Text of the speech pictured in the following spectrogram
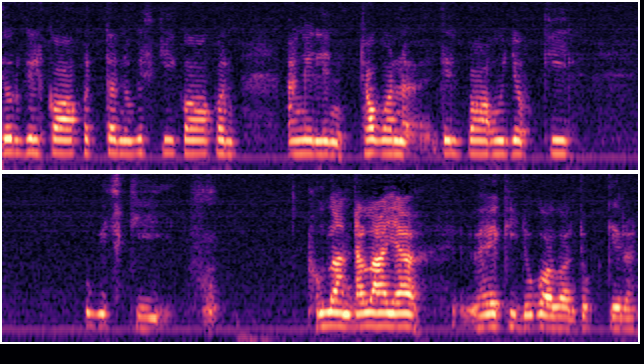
lurgil kakut dan ugiski kakun. Angilin togon tilpahu jokil. Ugiski hulan dalaya heki jugalan tuktiran.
